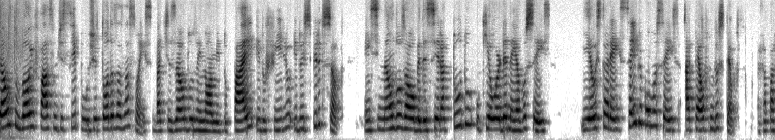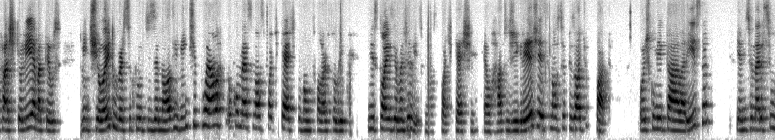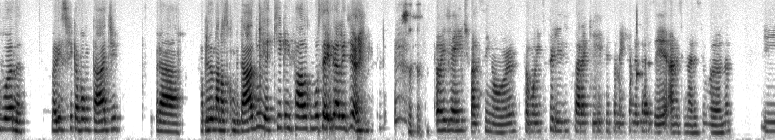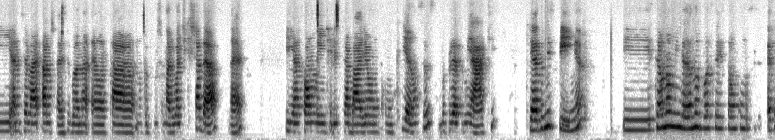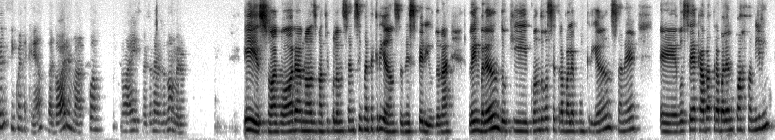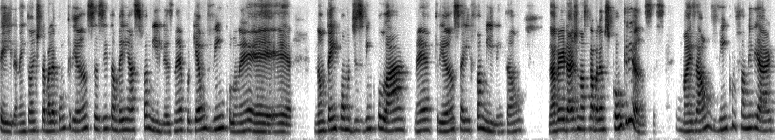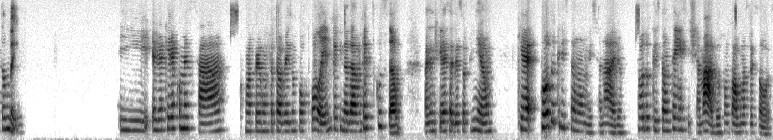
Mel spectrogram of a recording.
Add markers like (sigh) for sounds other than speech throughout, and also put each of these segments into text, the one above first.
Portanto, vão e façam discípulos de todas as nações, batizando-os em nome do Pai e do Filho e do Espírito Santo, ensinando-os a obedecer a tudo o que eu ordenei a vocês, e eu estarei sempre com vocês até o fim dos tempos. Essa passagem que eu li é Mateus 28, versículo 19 e 20, e com ela eu começo o nosso podcast, que vamos falar sobre missões e evangelismo. Nosso podcast é o Ratos de Igreja, esse é o nosso episódio 4. Hoje comigo está a Larissa e a missionária Silvana. Larissa, fica à vontade para apresentar nosso convidado, e aqui quem fala com vocês é a Lidiane. (laughs) Oi, gente, paz do Senhor. Estou muito feliz de estar aqui, principalmente para trazer a missionária Silvana. E a missionária, a missionária Silvana, ela está no campo missionário lá de Quixadá, né? E atualmente eles trabalham com crianças no projeto MIAC, que é do Mispinha. E, se eu não me engano, vocês estão com... É 150 crianças agora, irmã? Quanto? Não é isso, mais ou menos, o número? Isso, agora nós matriculamos 150 crianças nesse período, né? Lembrando que quando você trabalha com criança, né, é, você acaba trabalhando com a família inteira, né? Então a gente trabalha com crianças e também as famílias, né? Porque é um vínculo, né? É, é, não tem como desvincular, né? Criança e família. Então, na verdade, nós trabalhamos com crianças, mas há um vínculo familiar também. E eu já queria começar com uma pergunta talvez um pouco polêmica, que ainda dá muita discussão, mas a gente queria saber a sua opinião, que é, todo cristão é um missionário? Todo cristão tem esse chamado ou são só algumas pessoas?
